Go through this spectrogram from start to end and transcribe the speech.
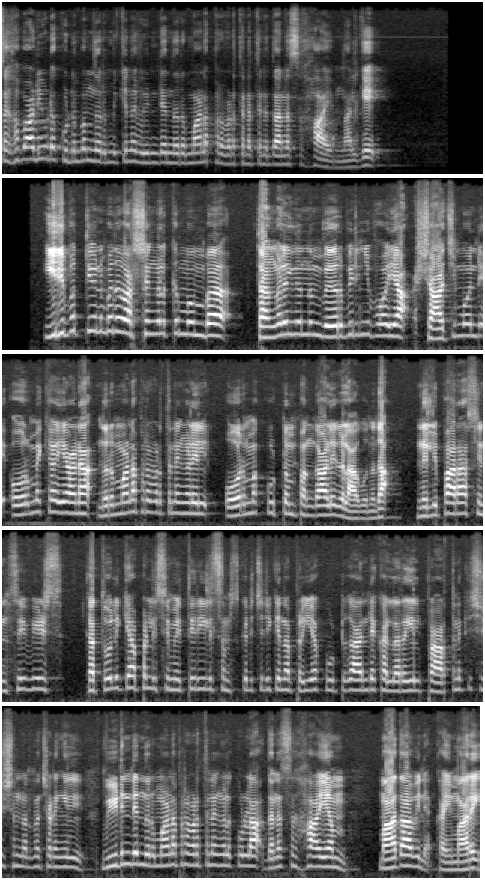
സഹപാഠിയുടെ കുടുംബം നിർമ്മിക്കുന്ന വീടിന്റെ നിർമ്മാണ പ്രവർത്തനത്തിന് ധനസഹായം നൽകി. ഇരുപത്തിയൊൻപത് വർഷങ്ങൾക്ക് മുമ്പ് തങ്ങളിൽ നിന്നും വേർപിരിഞ്ഞു പോയ ഷാജിമോന്റെ ഓർമ്മയ്ക്കായാണ് നിർമ്മാണ പ്രവർത്തനങ്ങളിൽ ഓർമ്മക്കൂട്ടും പങ്കാളികളാകുന്നത്. നെല്ലിപ്പാറ സെന്റ് സേവിയേഴ്സ് കത്തോലിക്കാപ്പള്ളി സെമിത്തേരിയിൽ സംസ്കരിച്ചിരിക്കുന്ന പ്രിയ കൂട്ടുകാരന്റെ കല്ലറയിൽ പ്രാർത്ഥനയ്ക്ക് ശേഷം നടന്ന ചടങ്ങിൽ വീടിന്റെ നിർമ്മാണ പ്രവർത്തനങ്ങൾക്കുള്ള ധനസഹായം മാതാവിന് കൈമാറി.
